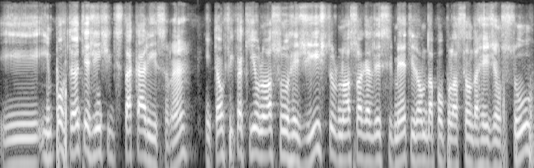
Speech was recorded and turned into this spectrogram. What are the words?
E importante a gente destacar isso, né? Então fica aqui o nosso registro, nosso agradecimento em nome da população da região sul,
